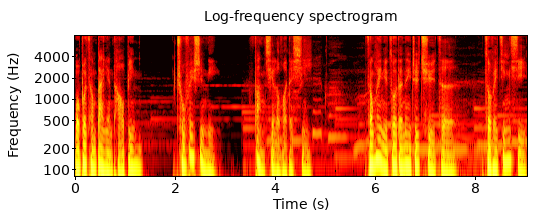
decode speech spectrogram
我不曾扮演逃兵，除非是你放弃了我的心。曾为你做的那支曲子，作为惊喜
